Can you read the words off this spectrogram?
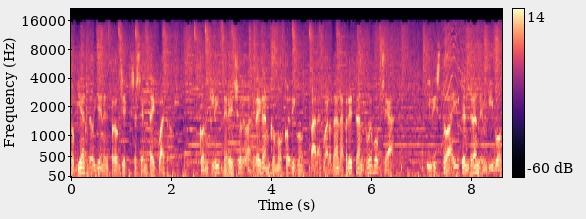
copiarlo y en el Project 64. Con clic derecho lo agregan como código, para guardar apretan nuevo chat. Y listo ahí tendrán en vivo,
